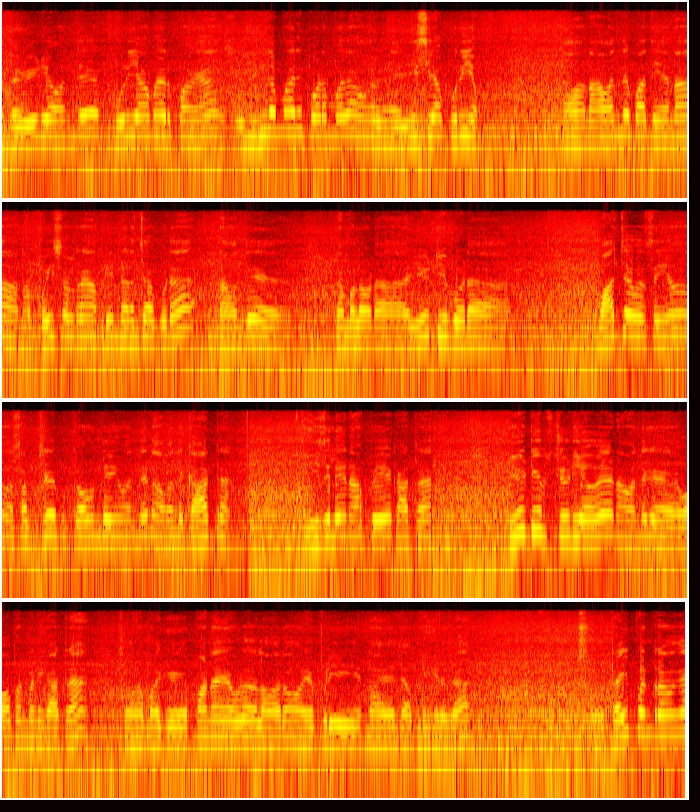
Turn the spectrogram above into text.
இந்த வீடியோ வந்து புரியாமல் இருப்பாங்க. ஸோ இந்த மாதிரி போடும்போது அவங்களுக்கு ஈஸியாக புரியும். நான் வந்து பார்த்தீங்கன்னா நான் பொய் சொல்கிறேன் அப்படின்னு நினச்சா கூட நான் வந்து நம்மளோட யூடியூபோட வாட்ச் ஹவர்ஸையும் சப்ஸ்கிரைப் கவுண்டையும் வந்து நான் வந்து காட்டுறேன். இதிலே நான் அப்போயே காட்டுறேன். யூடியூப் ஸ்டுடியோவே நான் வந்து ஓப்பன் பண்ணி காட்டுறேன். ஸோ நம்மளுக்கு பணம் எவ்வளோ இதில் வரும் எப்படி என்ன இது அப்படிங்கிறத. ஸோ ட்ரை பண்ணுறவங்க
